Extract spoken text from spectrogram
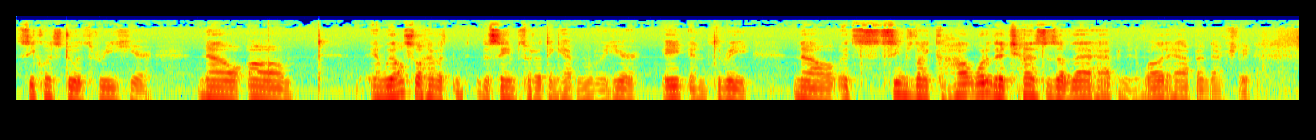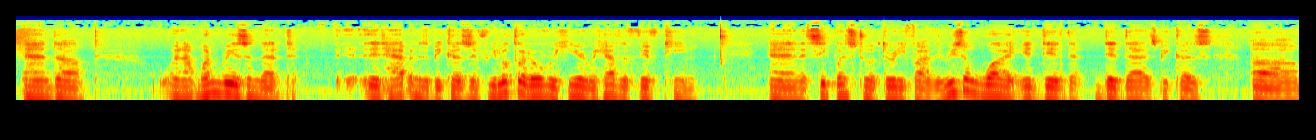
sequence to a three here. Now, um, and we also have a, the same sort of thing happen over here, eight and three. Now, it seems like how what are the chances of that happening? Well, it happened actually, and. Uh, when one reason that it happened is because if you look at over here, we have the 15 and it sequenced to a 35. The reason why it did that did that is because uh,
